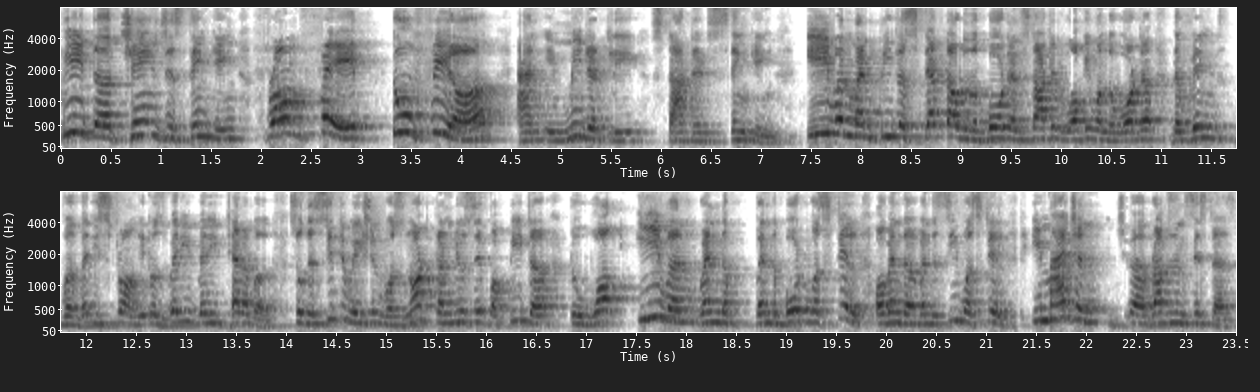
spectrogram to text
Peter changed his thinking from faith to fear and immediately started sinking. Even when Peter stepped out of the boat and started walking on the water, the wind was very strong. It was very, very terrible. So the situation was not conducive for Peter to walk even when the when the boat was still or when the when the sea was still. Imagine, uh, brothers and sisters,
